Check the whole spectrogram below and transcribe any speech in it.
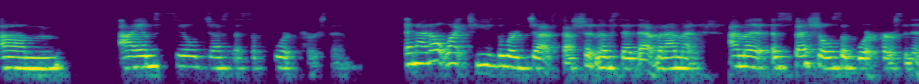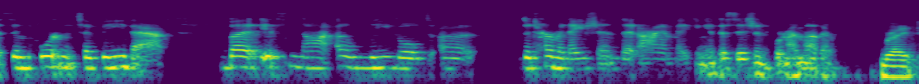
um, I am still just a support person. And I don't like to use the word just. I shouldn't have said that, but I'm a I'm a, a special support person. It's important to be that, but it's not a legal uh, determination that I am making a decision for my mother. Right.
